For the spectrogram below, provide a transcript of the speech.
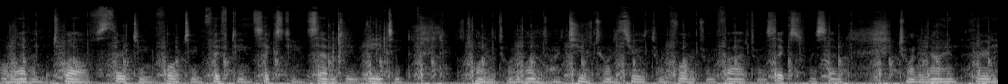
11, 12, 13, 14, 15, 16, 17, 18, 20, 21, 22, 23, 24, 25, 26, 27, 29, 30.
